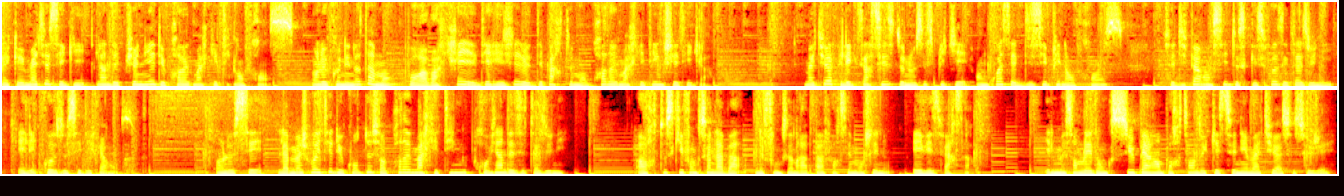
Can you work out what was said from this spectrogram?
j'accueille Mathieu Segui, l'un des pionniers du product marketing en France. On le connaît notamment pour avoir créé et dirigé le département product marketing chez Tiga. Mathieu a fait l'exercice de nous expliquer en quoi cette discipline en France se différencie de ce qui se fait aux États-Unis et les causes de ces différences. On le sait, la majorité du contenu sur le product marketing provient des États-Unis. Or, tout ce qui fonctionne là-bas ne fonctionnera pas forcément chez nous, et vice-versa. Il me semblait donc super important de questionner Mathieu à ce sujet.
